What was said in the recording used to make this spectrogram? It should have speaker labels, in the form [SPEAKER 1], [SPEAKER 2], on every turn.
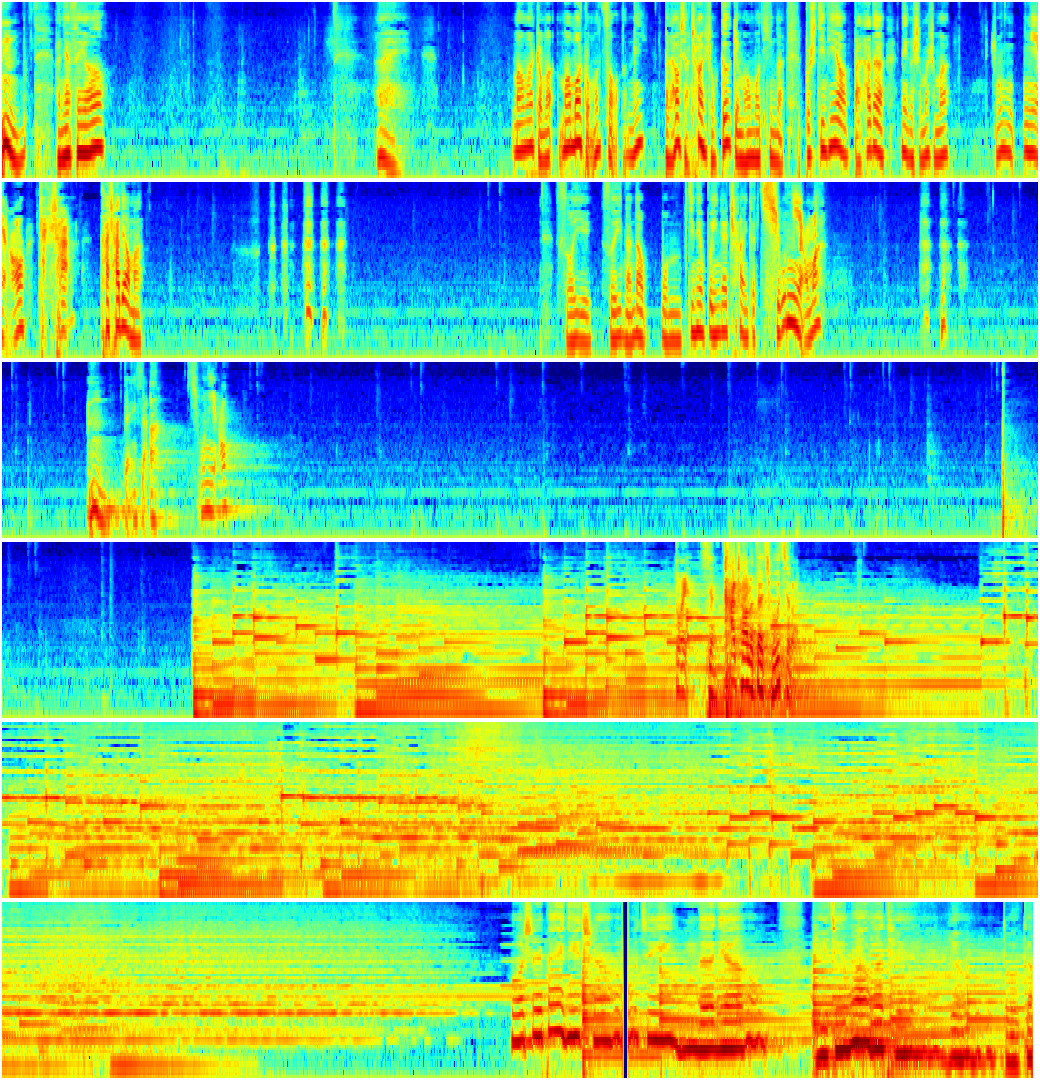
[SPEAKER 1] 啊，你好！哎，猫猫怎么猫猫怎么走了呢？本来我想唱一首歌给猫猫听的，不是今天要把它的那个什么什么什么鸟叉叉咔嚓掉吗？所以，所以，难道我们今天不应该唱一个求鸟吗？嗯，等一下啊，求鸟。对，先咔嚓了，再求起来。我是被你囚禁的鸟，已经忘了天有多高。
